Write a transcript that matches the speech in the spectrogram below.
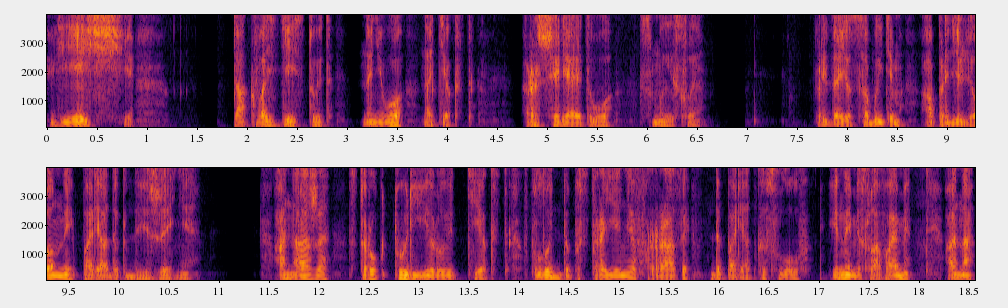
вещи. Так воздействует на него, на текст, расширяет его смыслы. Придает событиям определенный порядок движения. Она же структурирует текст вплоть до построения фразы, до порядка слов. Иными словами, она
